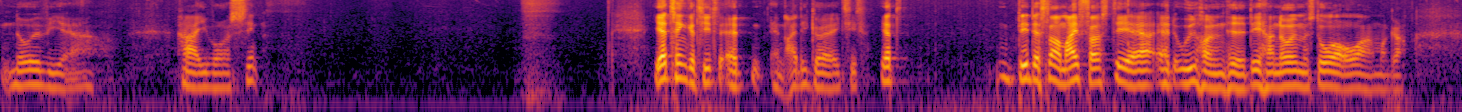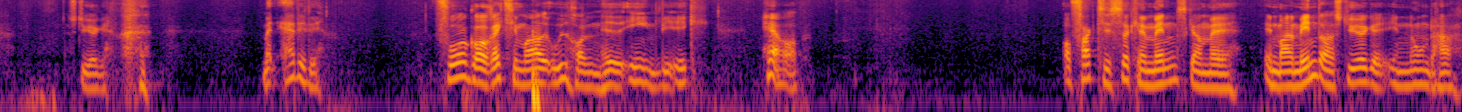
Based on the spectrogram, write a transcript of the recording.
noget vi er, har i vores sind? Jeg tænker tit, at... Nej, det gør jeg ikke tit. Jeg, det, der slår mig først, det er, at udholdenhed, det har noget med store overarm at gøre. Styrke. Men er det det? Foregår rigtig meget udholdenhed egentlig ikke herop? Og faktisk så kan mennesker med en meget mindre styrke end nogen, der har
